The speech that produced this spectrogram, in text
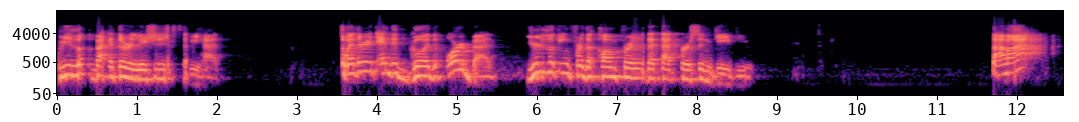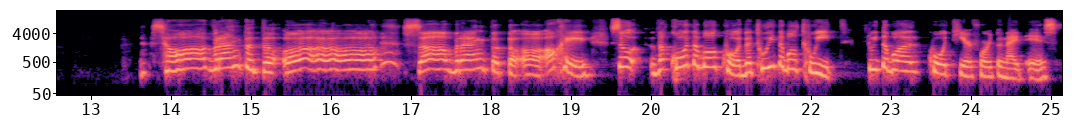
we look back at the relationships that we had. So whether it ended good or bad, you're looking for the comfort that that person gave you. Tama? Sobrang totoo. Sobrang totoo. Okay. So, the quotable quote, the tweetable tweet, tweetable quote here for tonight is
